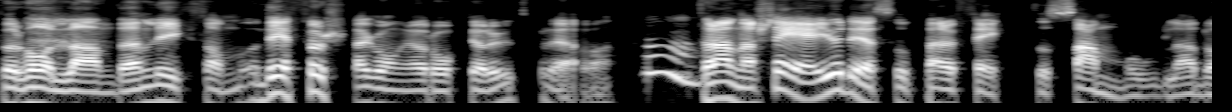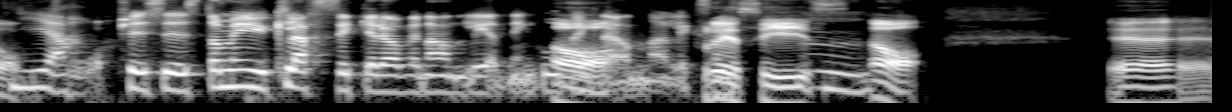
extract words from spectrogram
förhållanden liksom. Och det är första gången jag råkar ut för det. Va? För annars är ju det så perfekt att samodla de Ja, två. precis. De är ju klassiker av en anledning, goda Ja, grannar. Liksom. Precis, Mm. ja. Eh,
